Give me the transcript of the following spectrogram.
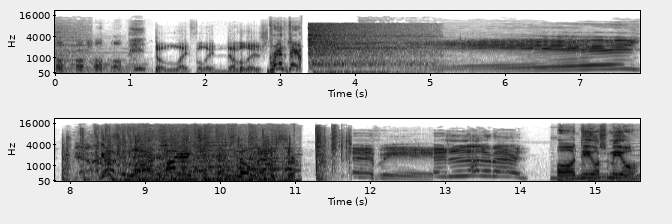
Delightfully devilish. Grandtail! Good Lord, my ancient been stolen! Sir. Every Letterman. Oh, Dios mío.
